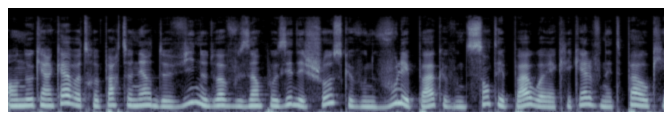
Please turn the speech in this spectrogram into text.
En aucun cas, votre partenaire de vie ne doit vous imposer des choses que vous ne voulez pas, que vous ne sentez pas ou avec lesquelles vous n'êtes pas OK.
